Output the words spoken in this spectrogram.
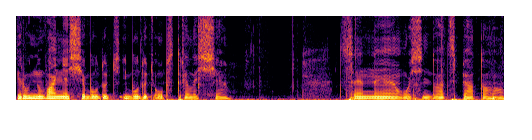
І руйнування ще будуть, і будуть обстріли ще. Це не осінь 25-го.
